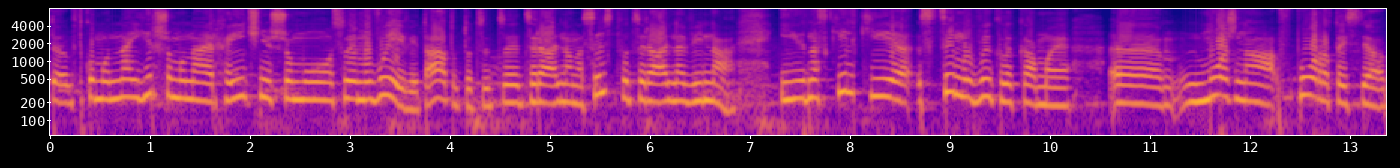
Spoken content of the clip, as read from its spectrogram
в такому найгіршому, найархаїчнішому своєму вияві, та тобто це це, це реальне насильство, це реальна війна. І наскільки з цими викликами е, можна впоратися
